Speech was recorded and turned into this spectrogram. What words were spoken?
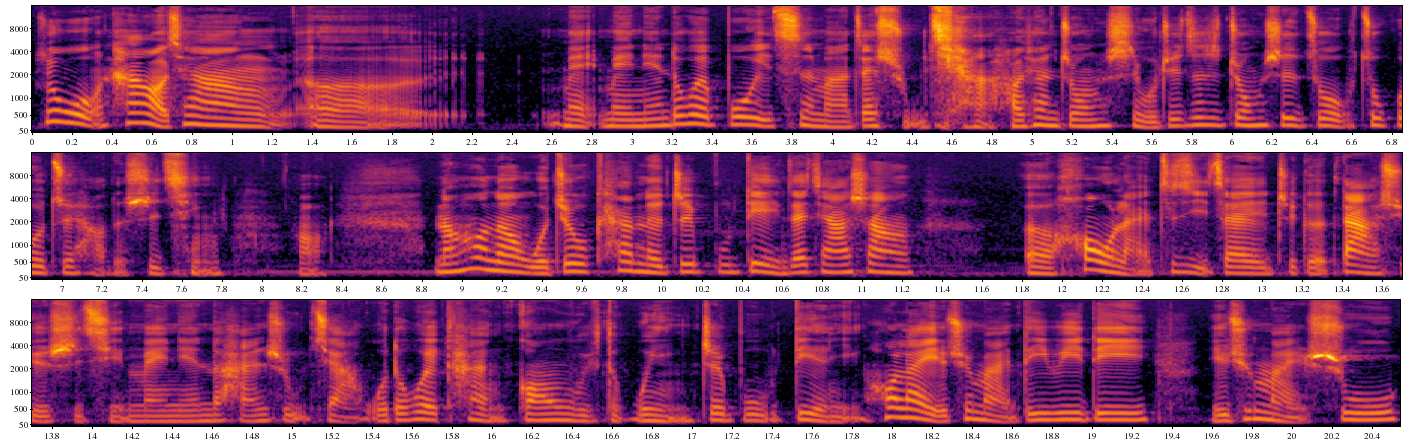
就我他好像呃每每年都会播一次嘛，在暑假，好像中视，我觉得这是中视做做过最好的事情啊。然后呢，我就看了这部电影，再加上呃后来自己在这个大学时期，每年的寒暑假我都会看《Gone with the Wind》这部电影。后来也去买 DVD，也去买书，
